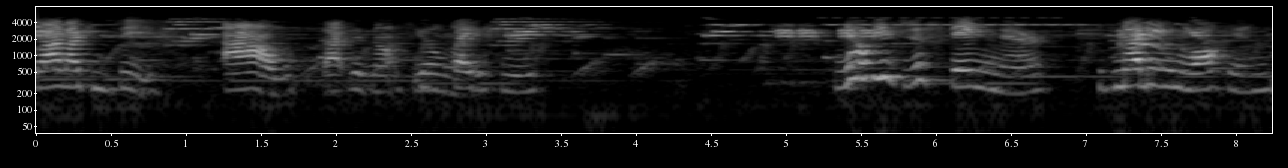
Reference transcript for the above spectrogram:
That I can see. Ow. That did not feel nice. Thank you. Now he's just standing there. He's not even walking.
